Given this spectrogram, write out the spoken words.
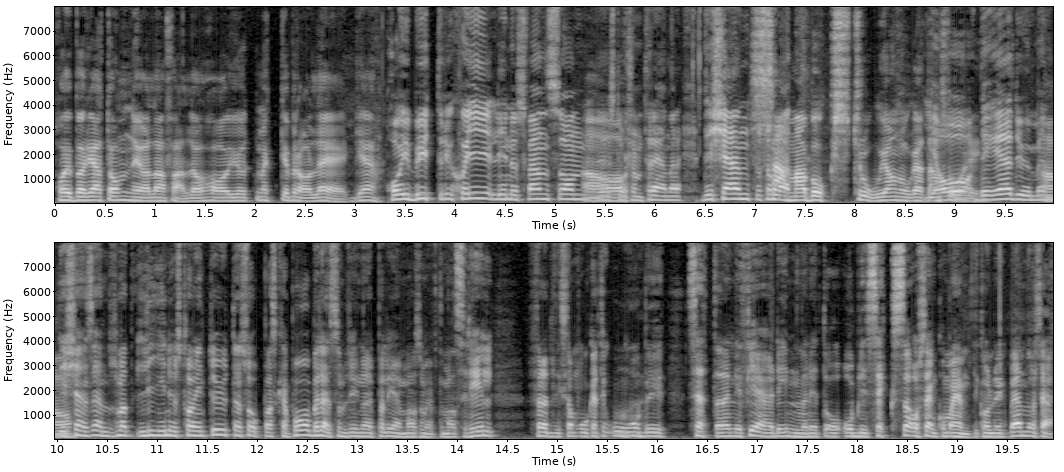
har ju börjat om nu i alla fall och har ju ett mycket bra läge. Har ju bytt regi, Linus Svensson Ja. det står som tränare. Det känns som att... Samma box tror jag nog att han Ja, står i. det är du, men Ja. det känns ändå som att Linus tar inte ut en så pass kapabel häst som Drina Palema som efter Maser Hill. För att liksom åka till Åby, sätta den i fjärde invändigt och, och bli sexa och sen komma hem till Karl-Erik Bender och säga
